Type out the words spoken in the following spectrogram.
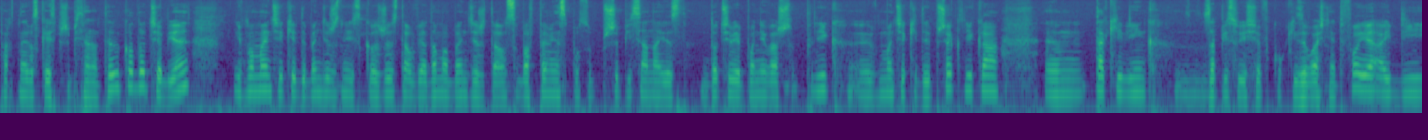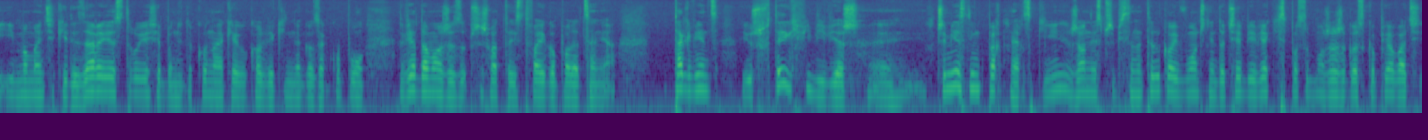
partnerska jest przypisana tylko do Ciebie i w momencie, kiedy będziesz z niej skorzystał, wiadomo będzie, że ta osoba w pewien sposób przypisana jest do Ciebie, ponieważ plik y, w momencie, kiedy przeklika, taki link link zapisuje się w cookies właśnie Twoje ID i w momencie, kiedy zarejestruje się bądź dokona jakiegokolwiek innego zakupu, wiadomo, że przyszła tutaj z Twojego polecenia. Tak więc już w tej chwili wiesz, y, czym jest link partnerski, że on jest przypisany tylko i wyłącznie do Ciebie, w jaki sposób możesz go skopiować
